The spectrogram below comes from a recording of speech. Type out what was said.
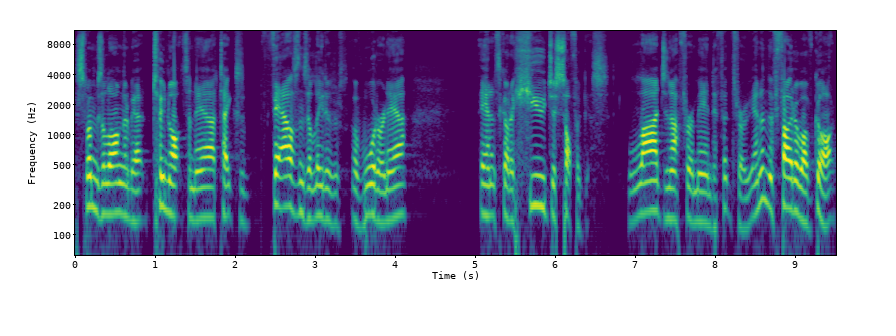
swims along at about two knots an hour, takes thousands of litres of water an hour, and it's got a huge esophagus, large enough for a man to fit through. And in the photo I've got,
